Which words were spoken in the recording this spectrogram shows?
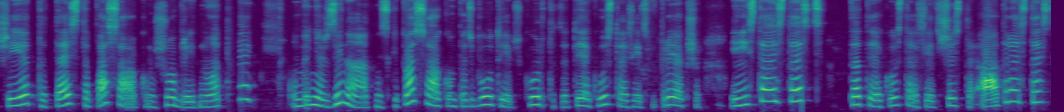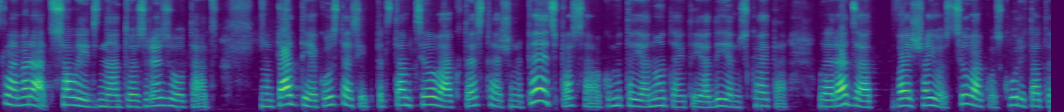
Šie testa pasākumi šobrīd notiek, un viņi ir zinātniski pasākumi pēc būtības, kur tad tiek uztaisīts pa priekšu īstais tests, Tad tiek uztaisīts šis te ātrais tests, lai varētu salīdzināt tos rezultātus. Un tad tiek uztaisīta pēc tam cilvēku testēšana pēc pasākuma, tajā noteiktajā dienu skaitā, lai redzētu, vai šajos cilvēkos, kuri tad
